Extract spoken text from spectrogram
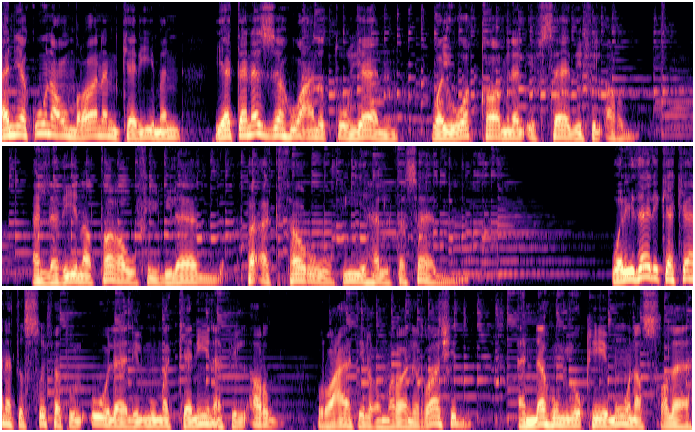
أن يكون عمرانا كريما يتنزه عن الطغيان ويوقى من الإفساد في الأرض. الذين طغوا في البلاد فأكثروا فيها الفساد. ولذلك كانت الصفة الأولى للممكنين في الأرض رعاة العمران الراشد أنهم يقيمون الصلاة.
